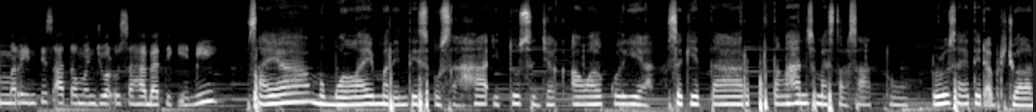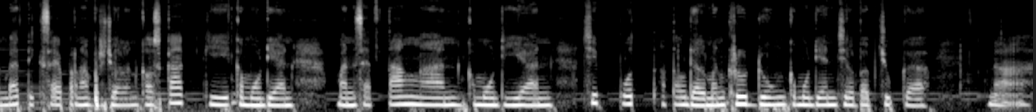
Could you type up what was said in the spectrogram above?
merintis atau menjual usaha batik ini? Saya memulai merintis usaha itu sejak awal kuliah, sekitar pertengahan semester 1. Dulu saya tidak berjualan batik, saya pernah berjualan kaos kaki, kemudian manset tangan, kemudian ciput atau dalman kerudung, kemudian jilbab juga. Nah,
